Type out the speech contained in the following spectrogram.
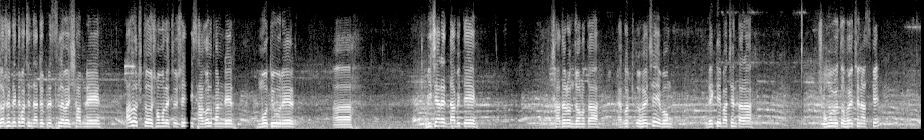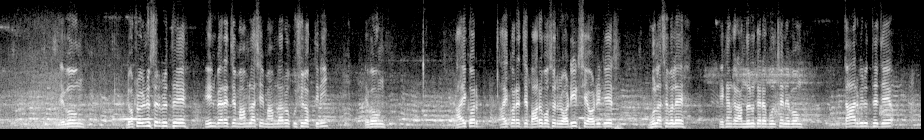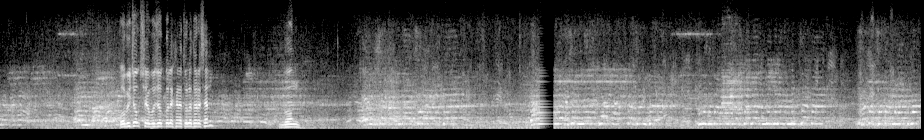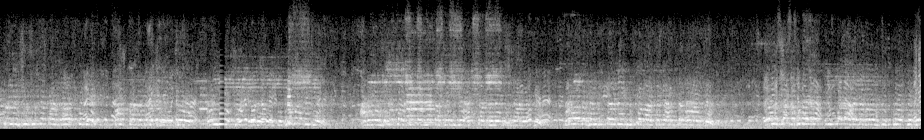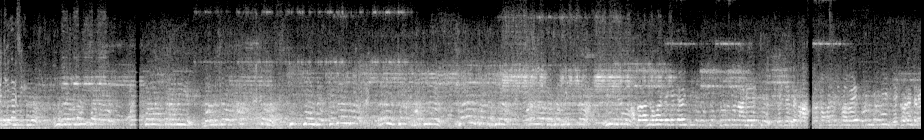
দর্শক, দেখতে পাচ্ছেন জাতীয় প্রেস ক্লাবের সামনে আলোচিত সমালোচিত সেই ছাগল কাণ্ডের মতিউরের বিচারের দাবিতে সাধারণ জনতা একত্রিত হয়েছে এবং দেখতেই পাচ্ছেন তারা সমবেত হয়েছেন আজকে। এবং ডক্টর ইউনুসের বিরুদ্ধে ইন ব্যারের যে মামলা, সেই মামলারও কুশীলক তিনি এবং আয়কর, আয়করের যে বারো বছরের অডিট, সেই অডিটের ভুল আছে বলে এখানকার আন্দোলনকারীরা বলছেন এবং তার বিরুদ্ধে যে অভিযোগ, সে অভিযোগগুলো এখানে তুলে ধরেছেন এবং আপনারা সবাই দেখেছেন আগে এই দেশের রাষ্ট্র সমাজভাবে যে স্বৈরাচারী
